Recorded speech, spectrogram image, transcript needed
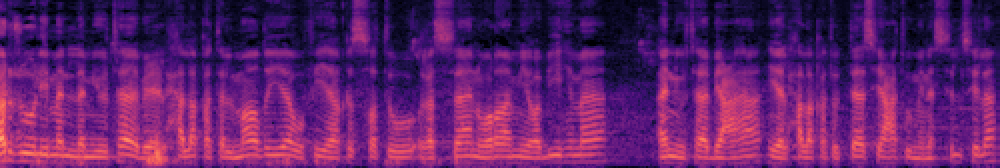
أرجو لمن لم يتابع الحلقة الماضية وفيها قصة غسان ورامي وأبيهما أن يتابعها. هي الحلقة التاسعة من السلسلة.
